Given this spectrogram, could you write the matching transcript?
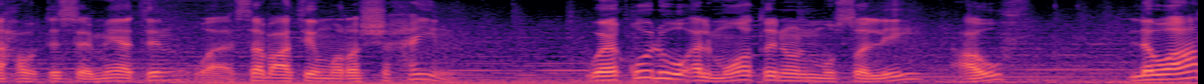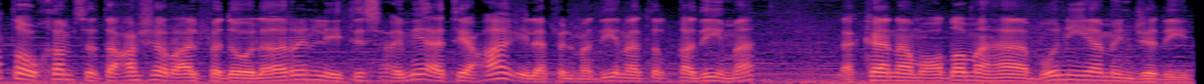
نحو 907 مرشحين. ويقول المواطن المصلي عوف لو أعطوا 15 ألف دولار ل 900 عائلة في المدينة القديمة لكان معظمها بني من جديد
